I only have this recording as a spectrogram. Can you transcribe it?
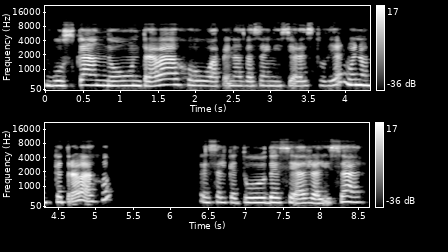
buscando un trabajo o apenas vas a iniciar a estudiar, bueno, ¿qué trabajo es el que tú deseas realizar,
